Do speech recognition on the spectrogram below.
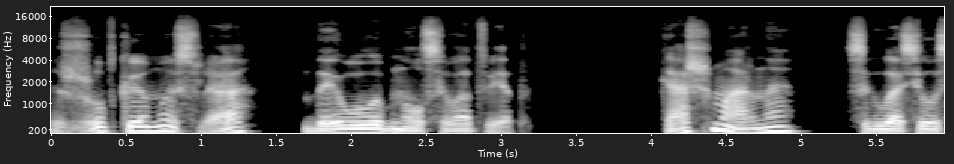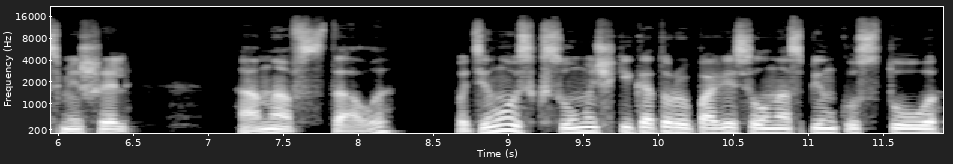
«Жуткая мысль, а?» — Дейл улыбнулся в ответ. «Кошмарно», — согласилась Мишель. Она встала, потянулась к сумочке, которую повесила на спинку стула,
